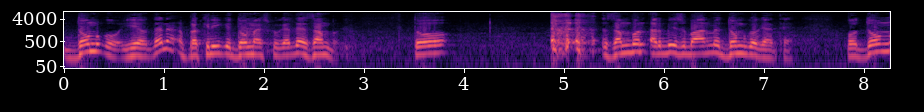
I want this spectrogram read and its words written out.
دم کو، یہ ہوتا ہے نا، بکری کی دم ہے، اس کو کہتے ہیں زمب تو زمبن عربی زبان میں دم کو کہتے ہیں۔ اور دم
